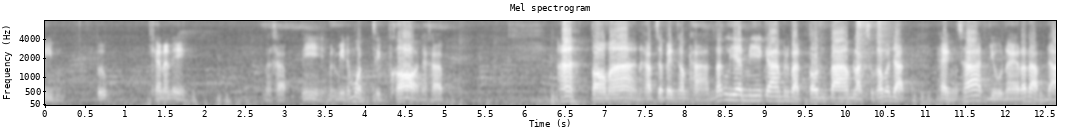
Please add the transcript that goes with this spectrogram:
ริมปึ๊บแค่นั้นเองนะครับนี่มันมีทั้งหมด 10 ข้อนะครับอะต่อมานะครับจะเป็นคำถามนักเรียนมีการปฏิบัติตนตามหลักสุขบัญญัติแห่งชาติอยู่ในระดับใด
